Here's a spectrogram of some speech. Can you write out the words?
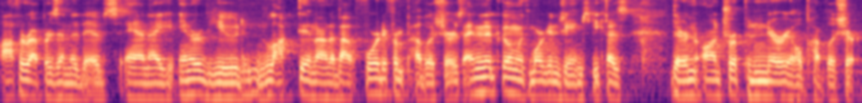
author representatives, and I interviewed and locked in on about four different publishers. I ended up going with Morgan James because they're an entrepreneurial publisher.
